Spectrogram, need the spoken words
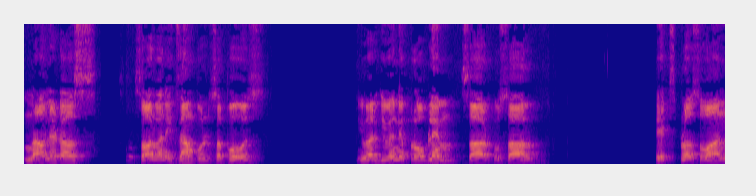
Now let us solve an example. Suppose you are given a problem solve to solve x plus 1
